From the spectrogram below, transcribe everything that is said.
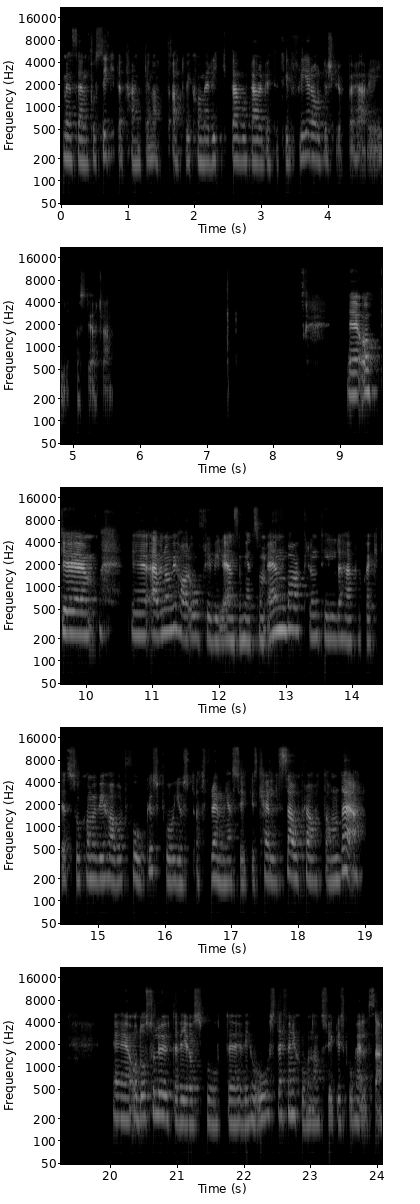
Men sen på sikt är tanken att, att vi kommer rikta vårt arbete till fler åldersgrupper här i Östergötland. Eh, Eh, och eh, eh, även om vi har ofrivillig ensamhet som en bakgrund till det här projektet så kommer vi ha vårt fokus på just att främja psykisk hälsa och prata om det. Eh, och då så lutar vi oss mot WHOs definition av psykisk ohälsa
